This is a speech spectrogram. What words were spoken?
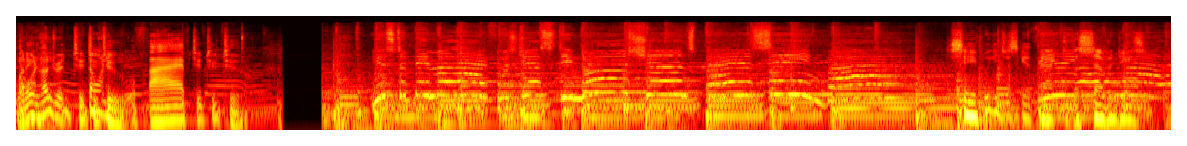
1 800 222 5222. Used to be my life was just emotions passing by. See, if we could just get back to the 70s,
